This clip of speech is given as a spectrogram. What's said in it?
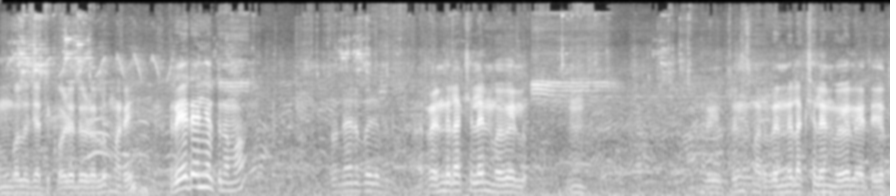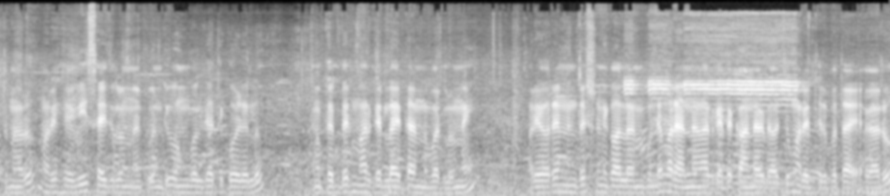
ఒంగోలు జాతి కోడెదూడలు. మరి రేట్ ఏం చెప్తున్నామా? రెండు లక్షల ఎనభై వేలు. మరి ఫ్రెండ్స్ మరి రెండు లక్షల ఎనభై వేలు అయితే చెప్తున్నారు. మరి హెవీ సైజులో ఉన్నటువంటి ఒంగోలు జాతి కోడలు పెద్ద మార్కెట్లో అయితే అందుబాటులో ఉన్నాయి. మరి ఎవరైనా ఇంట్రెస్ట్ ఉండి కావాలనుకుంటే మరి అన్నగారికి అయితే కాంటాక్ట్ అవ్వచ్చు. మరి తిరుపతి అయ్య గారు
